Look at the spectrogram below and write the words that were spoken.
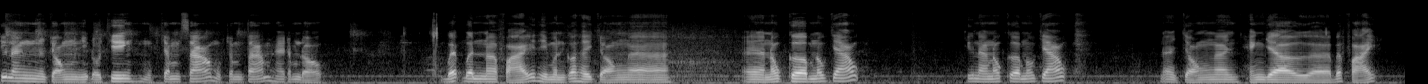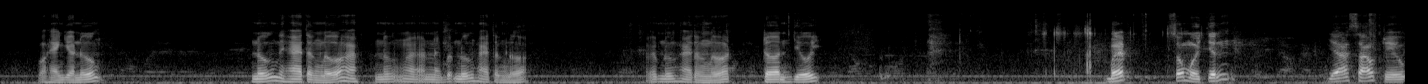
Chức năng chọn nhiệt độ chiên 160 180 200 độ bếp bên à, phải thì mình có thể chọn à, nấu cơm nấu cháo. Chức năng nấu cơm nấu cháo. Đây là chọn à, hẹn giờ à, bếp phải và hẹn giờ nướng. Nướng thì hai tầng lửa ha. Nướng này bếp nướng hai tầng lửa. Bếp nướng hai tầng lửa trên dưới. Bếp số 19 giá 6 triệu.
